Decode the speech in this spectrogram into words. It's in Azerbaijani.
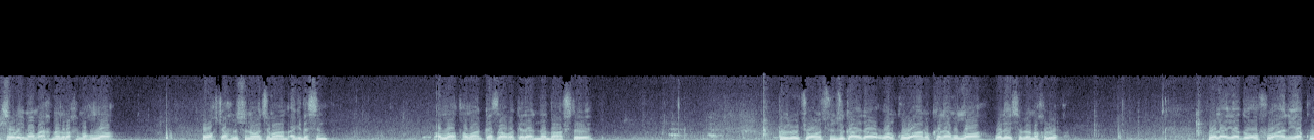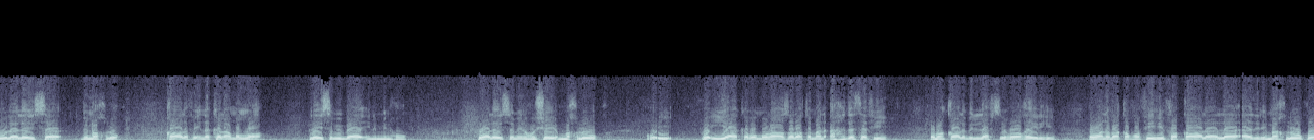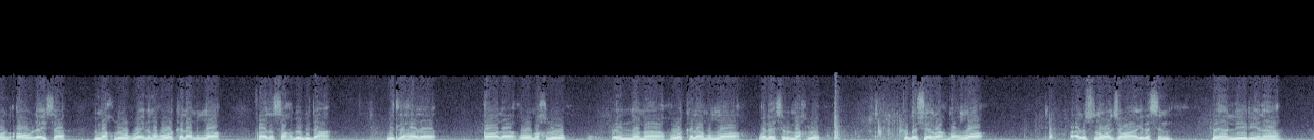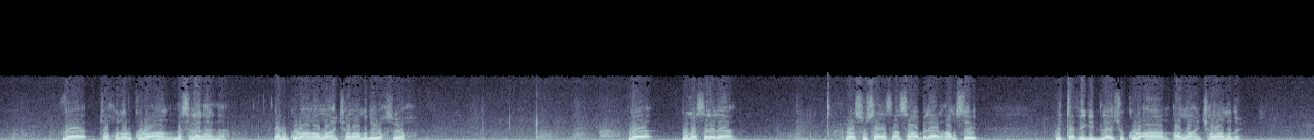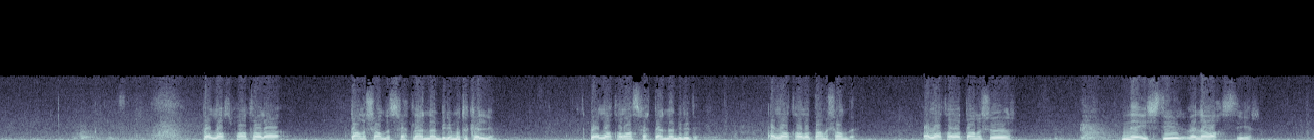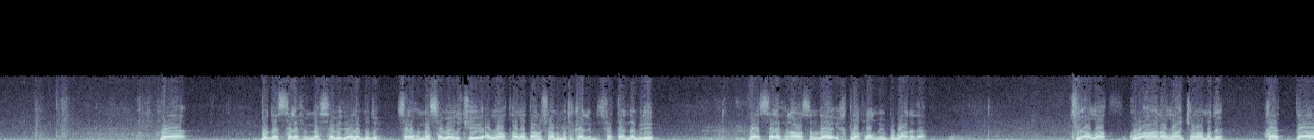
Sonra İmam Əhməd rahiməhullah o vaxt ki, əhl-i sünnə və cəmanın əqidəsin Allah talan qəza və qədərindən danışdı. Buyurur ki, 13-cü qayda Vəl-Qur'anu kəlamullah və leysə bi məxluq və la yad'ufu an yaqula leysə bi məxluq qala fə innə kəlamullah leysə bi bəinin minhu və leysə minhu şeyin məxluq və iyyəkə və münazarata وأنا وقف فيه فقال لا أدري مخلوق أو ليس بمخلوق وإنما هو كلام الله فهذا صاحب بدعة مثل هذا قال هو مخلوق وإنما هو كلام الله وليس بمخلوق كل شيء رحمه الله السنة والجماعة قدسن بيان ليرينا ve toxunur Kur'an məsələlərinə. Yəni Kur'an Allahın kəlamı da yoxsa yox. Və bu məsələdə Rasul salasan sahabələr hamısı müttəfiq idilər ki, Quran Allahın kəlamıdır. Və Allah subhanətə alə danışandır sifətlərindən biri, mütəkəllim. Bu Allah talanın sifətlərindən biridir. Allah taala danışandır. Allah taala danışır, nə istəyir və nə vaxt istəyir. Və bu da sələfin məzhəbidir, elə budur. Sələfin məzhəbi odur ki, Allah taala danışandır, mütəkəllimdir, sifətlərindən biri. Və sələfin arasında ixtilaf olmayıb bu barədə. Ki, Allah, Quran Allahın kəlamıdır. Hətta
